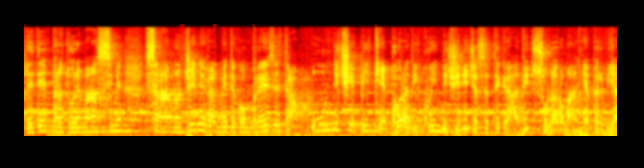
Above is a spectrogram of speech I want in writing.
Le temperature massime saranno generalmente comprese tra 11 e picchi ancora di 15-17 gradi sulla Romagna per via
